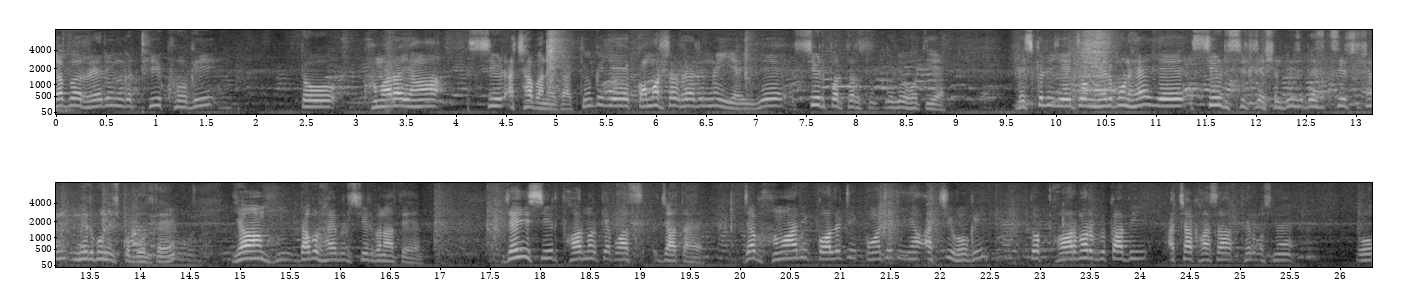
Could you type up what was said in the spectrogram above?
जब रेयरिंग ठीक होगी तो हमारा यहाँ सीड अच्छा बनेगा, क्योंकि ये कॉमर्शियल रेयरिंग नहीं है, ये सीड पर्पज के लिए होती है। बेसिकली ये जो मेरगुण है, ये सीड सिचुएशन बेसिक सिचुएशन मेरगुण इसको बोलते हैं। यहाँ हम डबल हाइब्रिड सीड बनाते हैं। यही सीड फार्मर के पास जाता है। जब हमारी क्वालिटी क्वांटिटी यहाँ अच्छी होगी तो फार्मर का भी अच्छा खासा फिर उसमें वो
